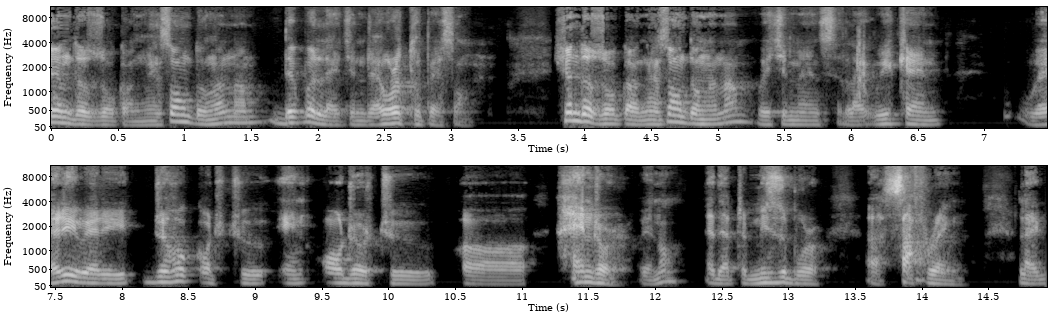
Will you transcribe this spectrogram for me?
Hiện đồ dô cả ngàn sông đồng anh nam, đức bởi lại trên rẻ vật thuộc bè sông. Hiện đồ dô cả ngàn sông đồng nam, which means like we can very very difficult to in order to uh, handle, you know, that miserable uh, suffering. like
